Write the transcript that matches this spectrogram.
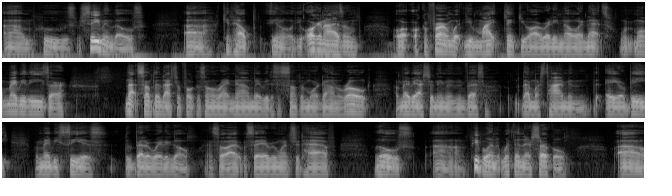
um, who's receiving those uh, can help. You know, you organize them. Or, or confirm what you might think you already know, and that's well, maybe these are not something that I should focus on right now. Maybe this is something more down the road, or maybe I shouldn't even invest that much time in the A or B, but maybe C is the better way to go. And so I would say everyone should have those uh, people in, within their circle uh,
